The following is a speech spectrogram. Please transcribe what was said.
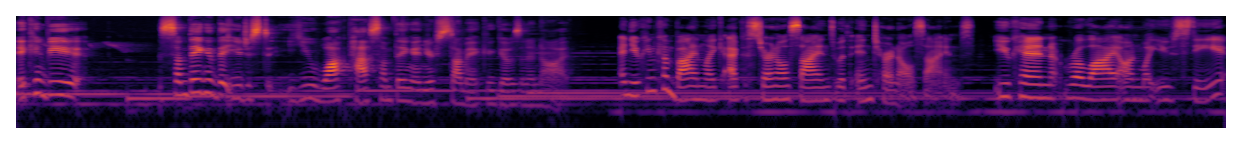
It can be something that you just you walk past something and your stomach it goes in a knot. And you can combine like external signs with internal signs. You can rely on what you see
